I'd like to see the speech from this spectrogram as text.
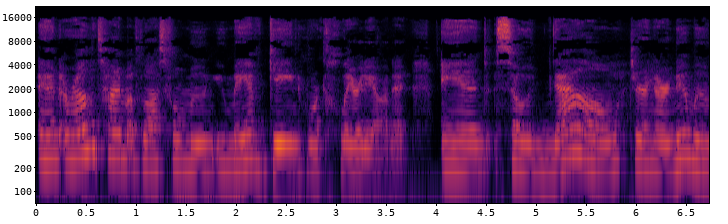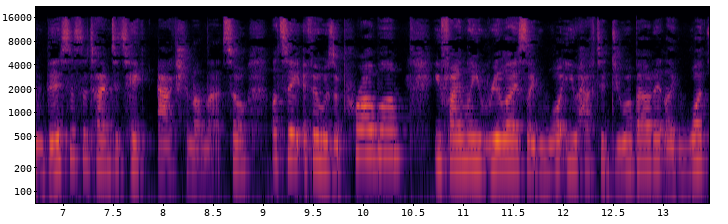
and around the time of the last full moon, you may have gained more clarity on it. And so now, during our new moon, this is the time to take action on that. So let's say if it was a problem, you finally realize like what you have to do about it, like what,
